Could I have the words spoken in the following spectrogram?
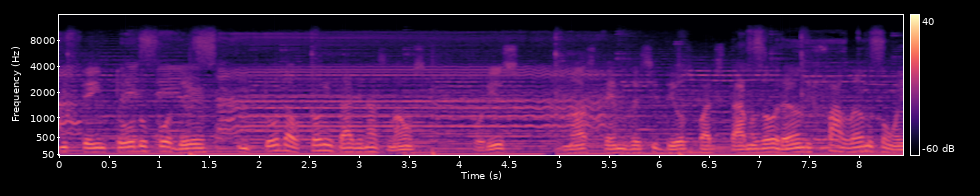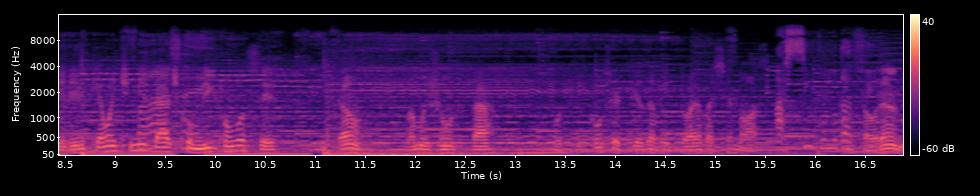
que tem todo o poder e toda a autoridade nas mãos. Por isso, nós temos esse Deus para estarmos orando e falando com Ele. Ele quer uma intimidade comigo e com você. Então, vamos juntos, tá? Porque com certeza a vitória vai ser nossa. Assim como Davi, tá orando?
